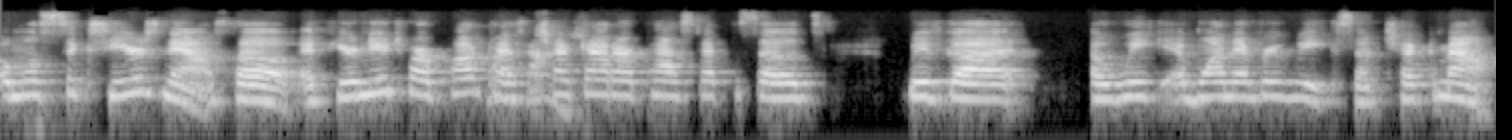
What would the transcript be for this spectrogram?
almost six years now. So if you're new to our podcast, oh check out our past episodes. We've got a week, one every week. So check them out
